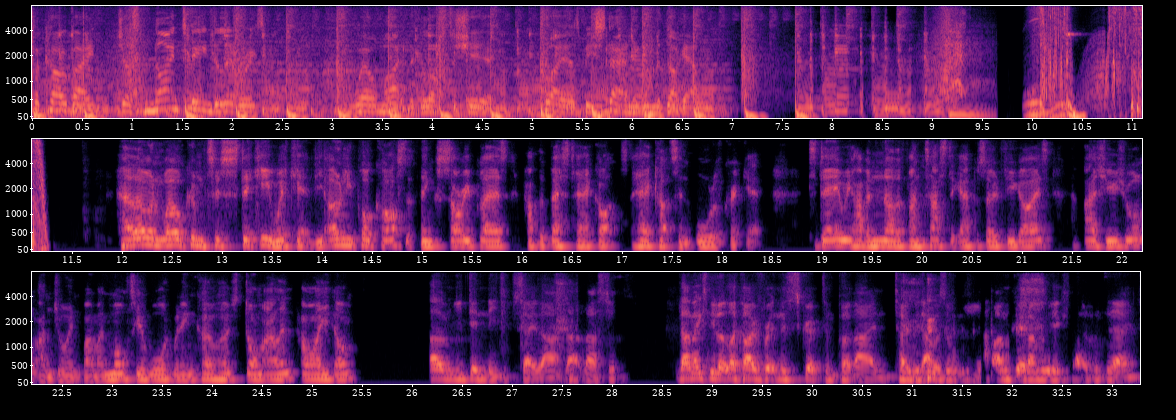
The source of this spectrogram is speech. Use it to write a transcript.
for Cockbain, just 19 deliveries. Well, might the Gloucestershire players be standing in the dugout. Hello and welcome to Sticky Wicket, the only podcast that thinks Surrey players have the best haircuts, haircuts in all of cricket. Today we have another fantastic episode for you guys. As usual, I'm joined by my multi-award winning co-host Dom Allen. How are you, Dom? Um, you didn't need to say that. That that's just that makes me look like I've written the script and put that in. Toby, that was all. I'm good. I'm really excited for today.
